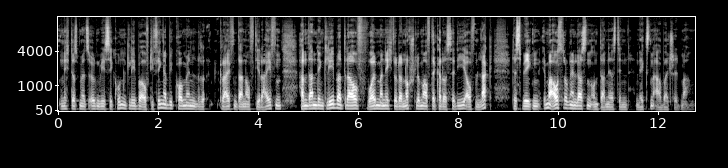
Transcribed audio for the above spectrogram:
Nicht, dass wir jetzt irgendwie Sekundenkleber auf die Finger bekommen, greifen dann auf die Reifen, haben dann den Kleber drauf, wollen wir nicht oder noch schlimmer auf der Karosserie, auf dem Lack. Deswegen immer austrocknen lassen und dann erst den nächsten Arbeitsschritt machen.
